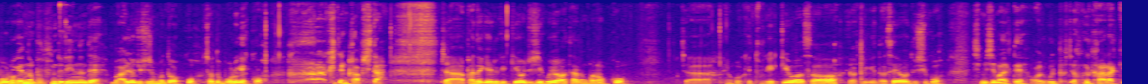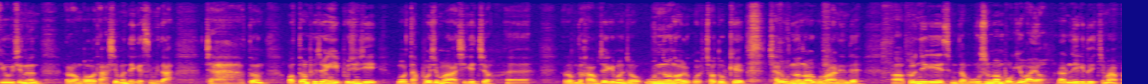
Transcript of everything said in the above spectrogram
모르겠는 부품들이 있는데 뭐 알려주시는 분도 없고 저도 모르겠고 그냥 갑시다. 자 바닥에 이렇게 끼워주시고요. 다른 건 없고 자, 요거 이렇게 두 개 끼워서 여기에다 세워 두시고 심심할 때 얼굴 표정을 갈아 끼우시는 그런 거 다 하시면 되겠습니다. 자, 어떤 어떤 표정이 이쁘신지 뭐 딱 보시면 아시겠죠. 예, 여러분들 가급적이 먼저 웃는 얼굴. 저도 이렇게 잘 웃는 얼굴은 아닌데 어, 그런 얘기겠습니다. 뭐 웃으면 복이 와요 라는 얘기도 있지만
